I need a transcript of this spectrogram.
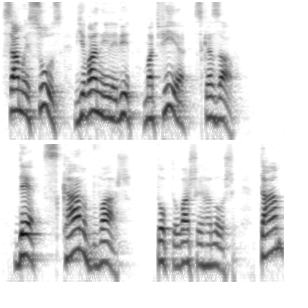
Сам Ісус в Євангелії від Матфія сказав, де скарб ваш, тобто ваші гроші, там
